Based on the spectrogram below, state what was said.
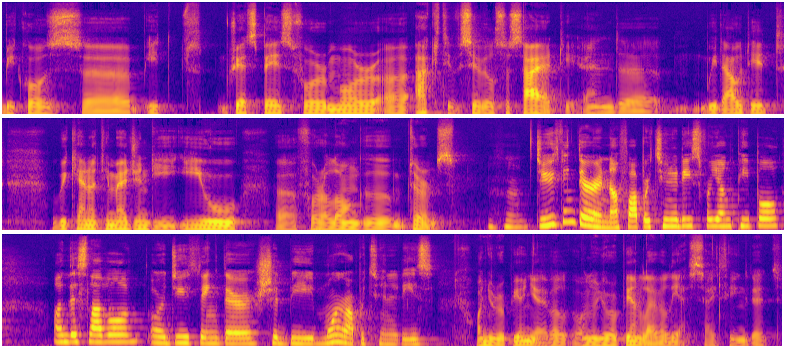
because uh, it creates space for more uh, active civil society, and uh, without it, we cannot imagine the EU uh, for a long uh, terms. Mm-hmm. Do you think there are enough opportunities for young people? On this level, or do you think there should be more opportunities? On European level, on a European level, yes, I think that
